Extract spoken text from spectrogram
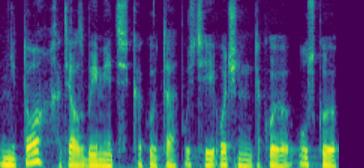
не то. Хотелось бы иметь какую-то, пусть и очень такую узкую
